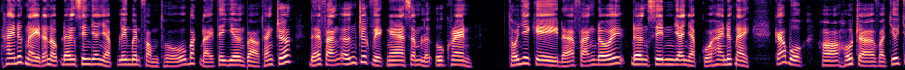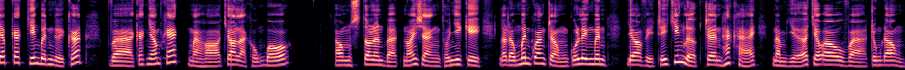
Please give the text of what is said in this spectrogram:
Hai nước này đã nộp đơn xin gia nhập Liên minh phòng thủ Bắc Đại Tây Dương vào tháng trước để phản ứng trước việc Nga xâm lược Ukraine. Thổ Nhĩ Kỳ đã phản đối đơn xin gia nhập của hai nước này, cáo buộc họ hỗ trợ và chứa chấp các chiến binh người Kurd và các nhóm khác mà họ cho là khủng bố. Ông Stoltenberg nói rằng Thổ Nhĩ Kỳ là đồng minh quan trọng của liên minh do vị trí chiến lược trên Hắc Hải nằm giữa châu Âu và Trung Đông.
